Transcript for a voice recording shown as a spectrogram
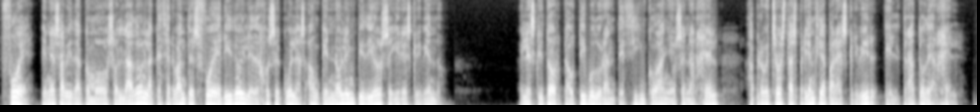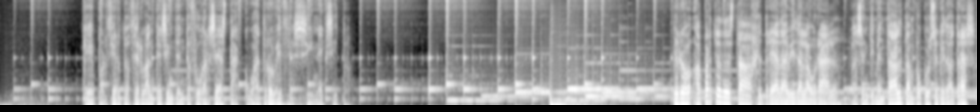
Fue en esa vida como soldado en la que Cervantes fue herido y le dejó secuelas, aunque no le impidió seguir escribiendo. El escritor, cautivo durante cinco años en Argel, aprovechó esta experiencia para escribir El trato de Argel. Que, por cierto, Cervantes intentó fugarse hasta cuatro veces sin éxito. Pero aparte de esta ajetreada vida laboral, la sentimental tampoco se quedó atrás.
